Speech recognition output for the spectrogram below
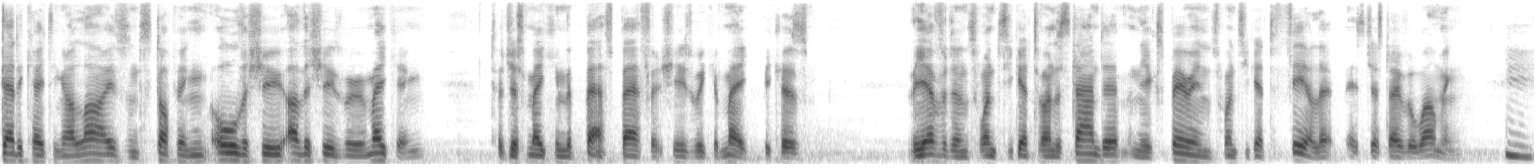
dedicating our lives and stopping all the shoe, other shoes we were making to just making the best barefoot shoes we could make because the evidence, once you get to understand it, and the experience, once you get to feel it, is just overwhelming. Mm.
